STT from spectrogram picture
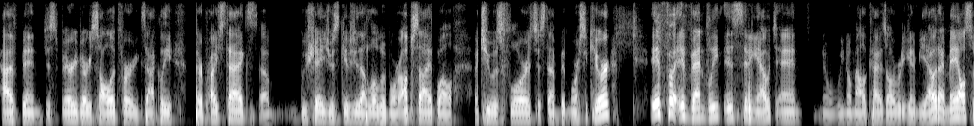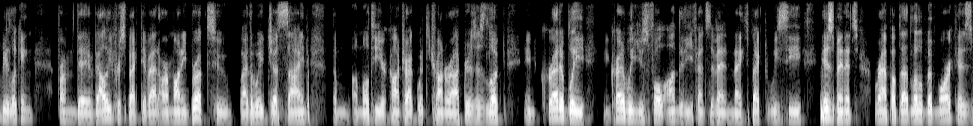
have been just very very solid for exactly their price tags. Uh, Boucher just gives you that little bit more upside, while Achiuwa's floor is just a bit more secure. If uh, if VanVleet is sitting out and know we know Malachi is already going to be out, I may also be looking from the value perspective at Armoni Brooks, who, by the way, just signed the, a multi-year contract with the Toronto Raptors, has looked incredibly, incredibly useful on the defensive end, and I expect we see his minutes ramp up that little bit more because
